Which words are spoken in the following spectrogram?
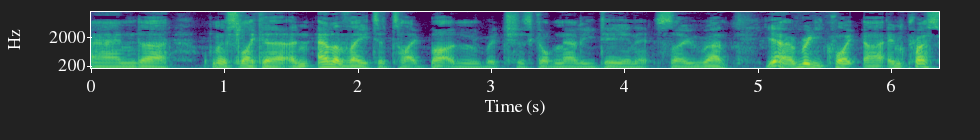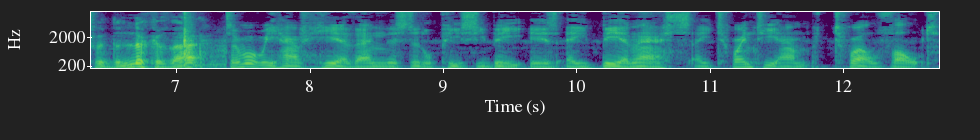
and uh, almost like a, an elevator type button which has got an LED in it. So uh, yeah, really quite uh, impressed with the look of that. So what we have here then, this little PCB is a BMS, a 20 amp 12 volt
